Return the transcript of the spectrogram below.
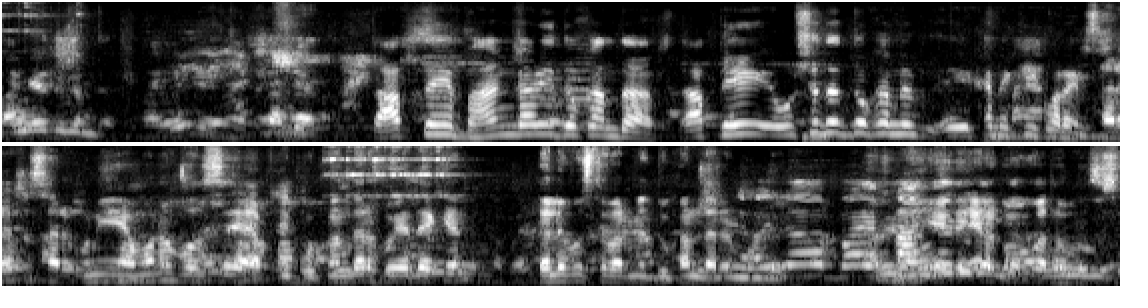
ভাঙারি দোকানদার। তা আপনি ভাঙ্গারি দোকানদার। আপনি এই ওষুধের দোকানের এখানে কি করেন? স্যার স্যার উনি এমনও বলছে আপনি দোকানদার হয়ে দেখেন তাহলে বুঝতে পারবেন দোকানদারের মধ্যে আমি কথা বলছি।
